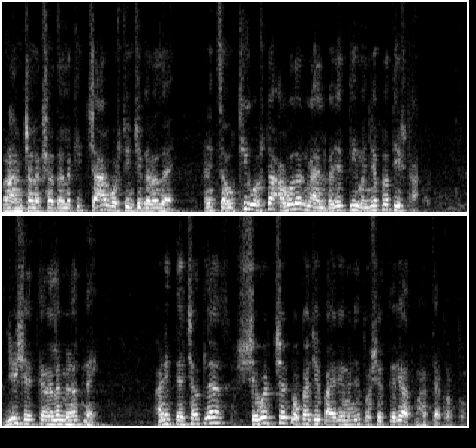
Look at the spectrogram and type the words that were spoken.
पण आमच्या लक्षात आलं की चार गोष्टींची गरज आहे. आणि चौथी गोष्ट अगोदर मिळायला पाहिजे ती म्हणजे प्रतिष्ठा. जी शेतकऱ्याला मिळत नाही. आणि त्याच्यातल्या शेवटच्या टोकाची पायरी म्हणजे तो शेतकरी आत्महत्या करतो.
